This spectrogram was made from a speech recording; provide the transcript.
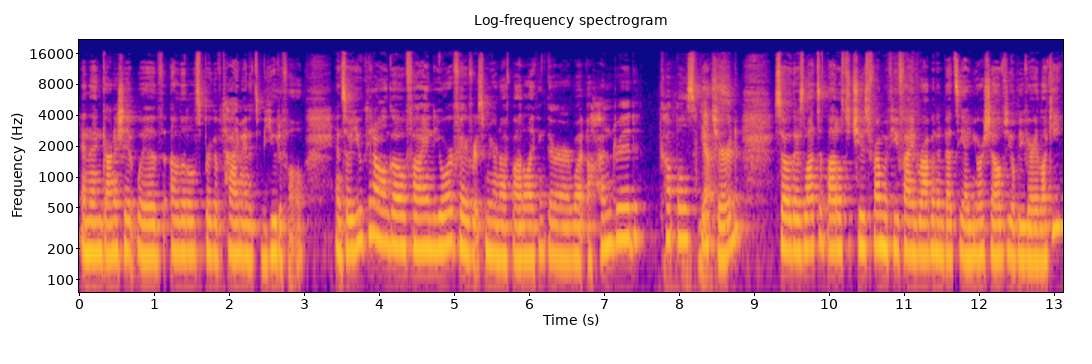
and then garnish it with a little sprig of thyme and it's beautiful. And so you can all go find your favorite Smirnoff bottle. I think there are, what, a hundred couples Yes. featured. So there's lots of bottles to choose from. If you find Robin and Betsy on your shelves, you'll be very lucky.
